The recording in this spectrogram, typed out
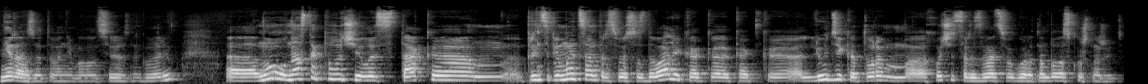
Ни разу этого не было, вот серьезно говорю. А, ну, у нас так получилось. Так, э, в принципе, мы центр свой создавали как, э, как э, люди, которым хочется развивать свой город. Нам было скучно жить.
